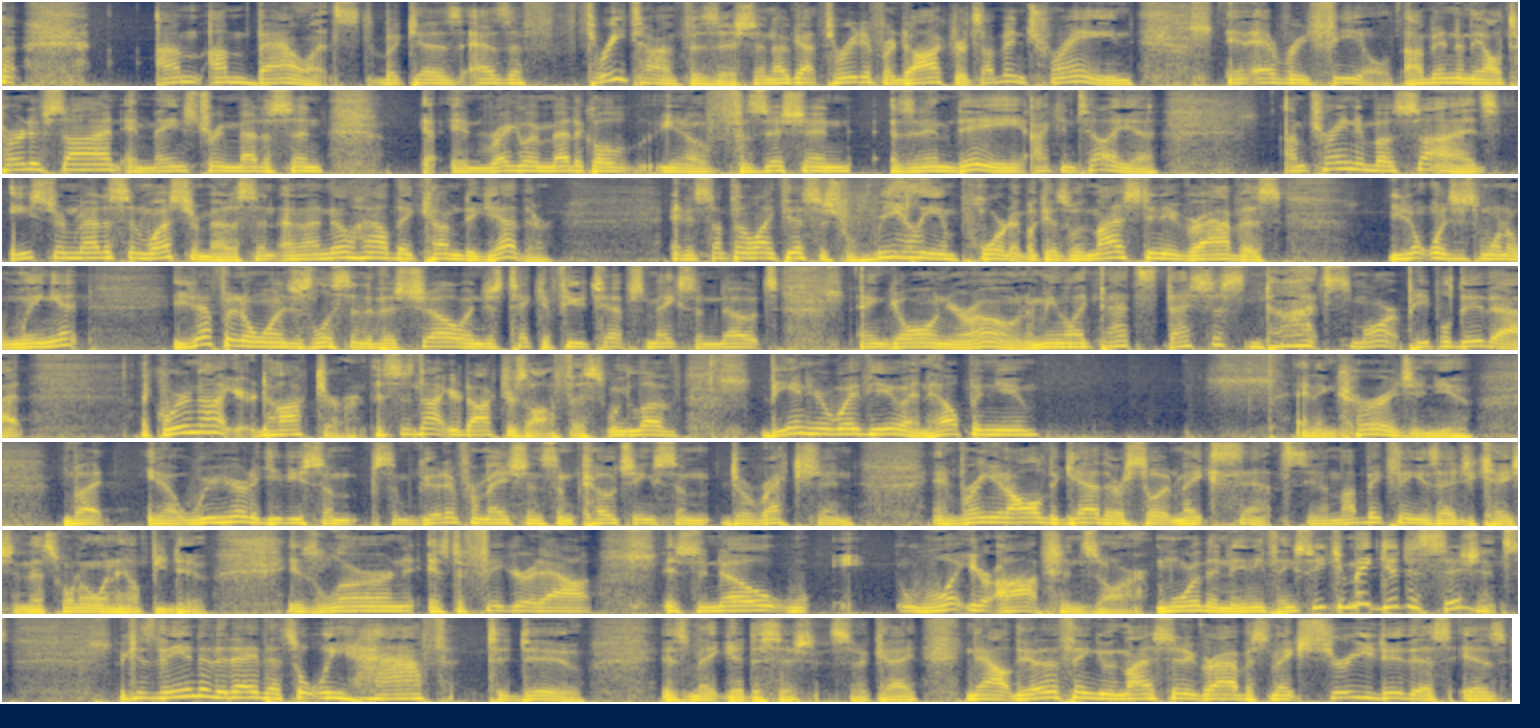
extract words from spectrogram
I'm I'm balanced because as a three-time physician, I've got three different doctorates. I've been trained in every field. I've been in the alternative side, in mainstream medicine, in regular medical, you know, physician as an MD. I can tell you, I'm trained in both sides, Eastern medicine, Western medicine, and I know how they come together. And it's something like this is really important because with myasthenia gravis, you don't just want to wing it. You definitely don't want to just listen to this show and just take a few tips, make some notes, and go on your own. I mean, like that's that's just not smart. People do that. Like we're not your doctor. This is not your doctor's office. We love being here with you and helping you and encouraging you. But you know, we're here to give you some some good information, some coaching, some direction, and bring it all together so it makes sense. You know, my big thing is education. That's what I want to help you do. Is learn, is to figure it out, is to know what your options are more than anything. So you can make good decisions. Because at the end of the day that's what we have to do is make good decisions okay? Now the other thing with myasthenia gravis make sure you do this is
